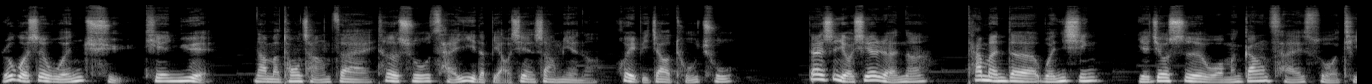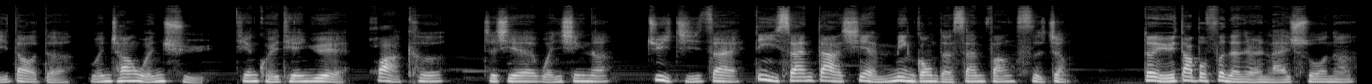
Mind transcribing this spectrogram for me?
如果是文曲、天月，那么，通常在特殊才艺的表现上面呢，会比较突出。但是有些人呢，他们的文星，也就是我们刚才所提到的文昌、文曲、天魁、天月、化科这些文星呢，聚集在第三大限命宫的三方四正。对于大部分的人来说呢，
